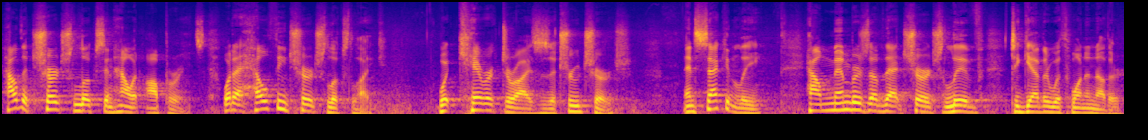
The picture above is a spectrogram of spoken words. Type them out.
how the church looks and how it operates, what a healthy church looks like, what characterizes a true church. And secondly, how members of that church live together with one another.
